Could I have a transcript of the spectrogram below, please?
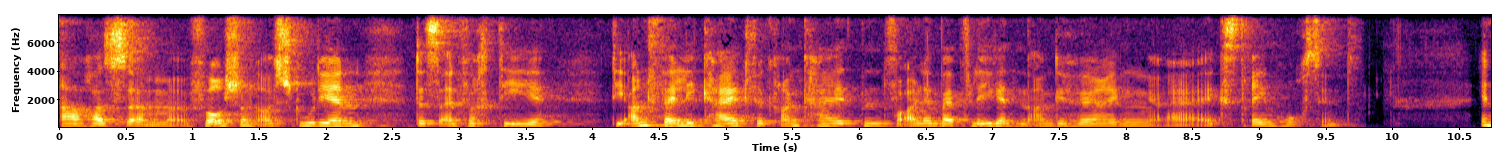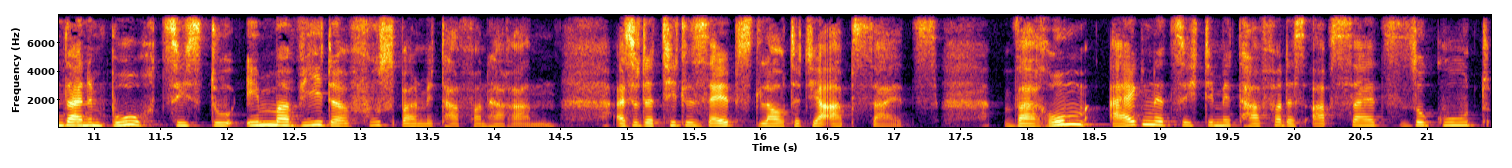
auch aus ähm, Forschung, aus Studien, dass einfach die, die Anfälligkeit für Krankheiten, vor allem bei pflegenden Angehörigen, äh, extrem hoch sind. In deinem Buch ziehst du immer wieder Fußballmetaphern heran. Also der Titel selbst lautet ja Abseits. Warum eignet sich die Metapher des Abseits so gut,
